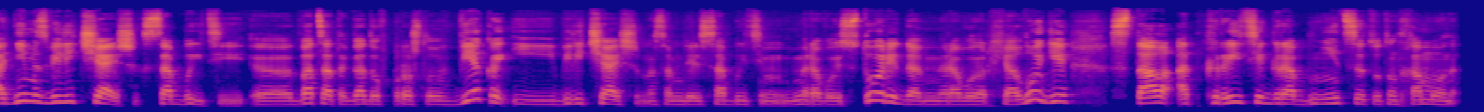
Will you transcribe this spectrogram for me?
одним из величайших событий 20-х э, годов прошлого века и величайшим, на самом деле, событием в мировой истории, да, в мировой археологии стало открытие гробницы Тутанхамона,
